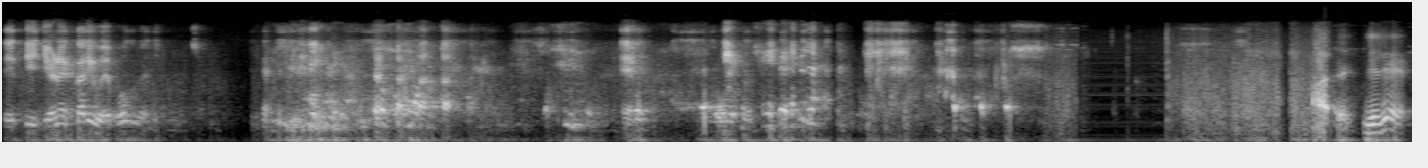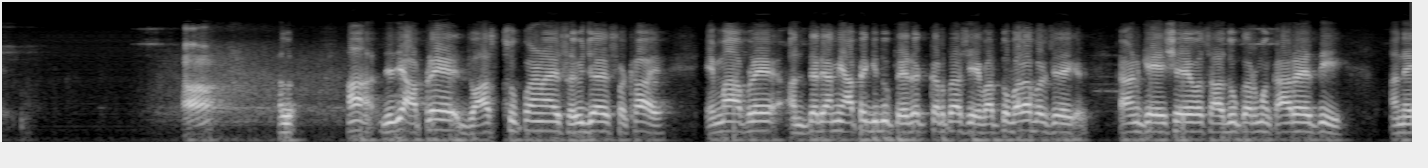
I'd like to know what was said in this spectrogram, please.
તેથી જેણે કર્યું એ ભોગવે છે. હા હલો. હા આપણે દ્વાસ સુપર્ણાય સયુજાય સખાય એમાં આપણે અંતર્યામી આપે કીધું પ્રેરક કરતા છે એ વાત તો બરાબર છે કારણ કે એ છે સાધુ કર્મ કાર્ય હતી અને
